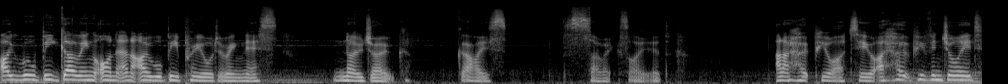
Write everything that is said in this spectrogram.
I will be going on and I will be pre-ordering this. No joke. Guys, so excited. And I hope you are too. I hope you've enjoyed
